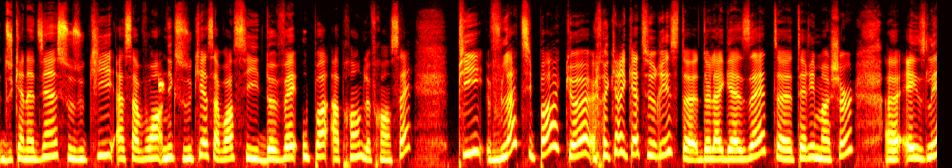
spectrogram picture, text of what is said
du Canadien Suzuki, à savoir Nick Suzuki, à savoir s'il devait ou pas apprendre le français. Puis, pas que le caricaturiste de la Gazette, euh, Terry Musher, euh, Aislinn,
